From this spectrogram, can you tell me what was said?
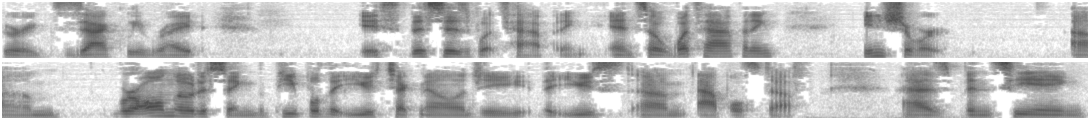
you're exactly right. It's, this is what's happening. And so, what's happening? In short, um, we're all noticing the people that use technology, that use um, Apple stuff, has been seeing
